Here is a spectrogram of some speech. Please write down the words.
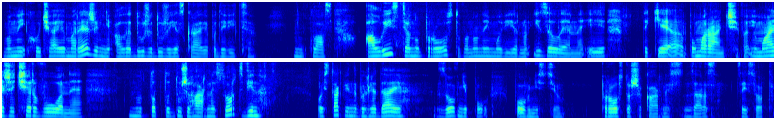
Вони, хоча і мереживні, але дуже-дуже яскраві, подивіться. Ну, клас. А листя, ну просто воно неймовірно. І зелене, і таке помаранчеве, і майже червоне. Ну, тобто дуже гарний сорт. Він ось так він виглядає зовні повністю. Просто шикарний зараз цей сорт.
